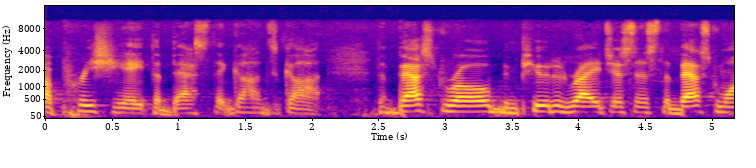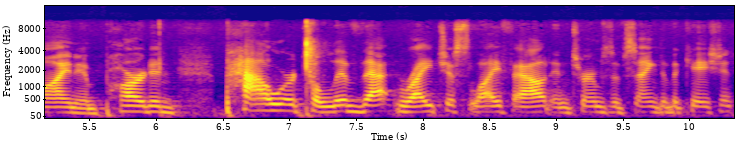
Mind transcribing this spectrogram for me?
appreciate the best that God's got. The best robe, imputed righteousness, the best wine, imparted power to live that righteous life out in terms of sanctification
